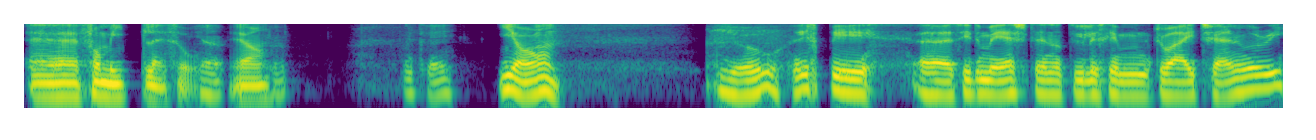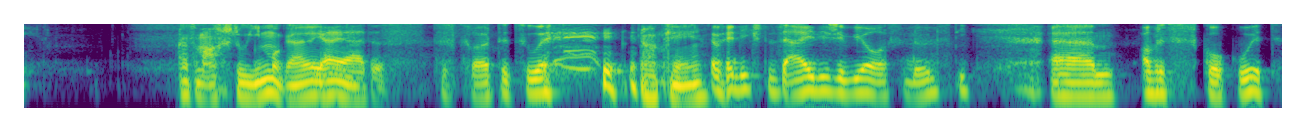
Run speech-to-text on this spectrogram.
äh, vermitteln, so. Ja. ja. Okay. Ja. Jo, ich bin äh, seit dem ersten natürlich im Dry January. Das machst du immer, gell? Ja, ja, das, das gehört dazu. Okay. Wenigstens ein im Jahr, vernünftig. Ähm, aber es geht gut.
